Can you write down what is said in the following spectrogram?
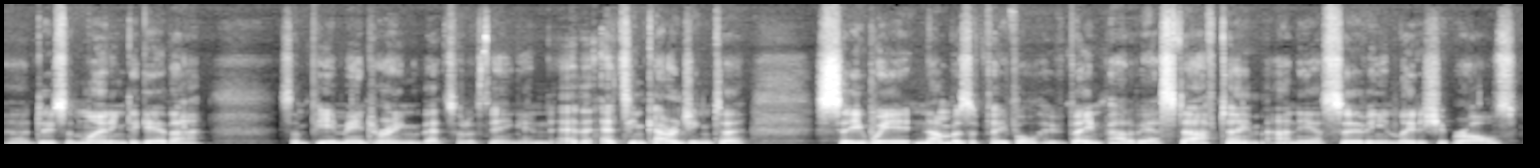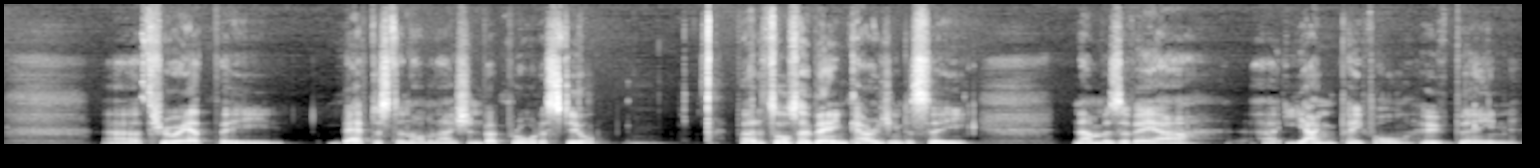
uh, do some learning together, some peer mentoring, that sort of thing. And, and it's encouraging to see where numbers of people who've been part of our staff team are now serving in leadership roles uh, throughout the Baptist denomination, but broader still. But it's also been encouraging to see numbers of our uh, young people who've been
